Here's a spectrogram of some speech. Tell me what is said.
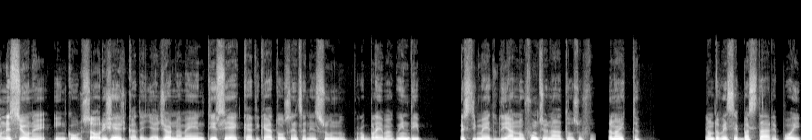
Connessione in corso, ricerca degli aggiornamenti, si è caricato senza nessun problema, quindi questi metodi hanno funzionato su Fortnite. Se non dovesse bastare puoi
